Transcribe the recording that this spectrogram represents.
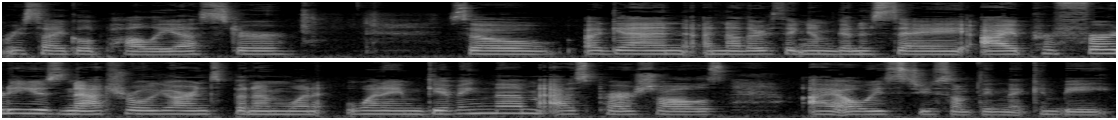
recycled polyester. So again, another thing I'm going to say, I prefer to use natural yarns, but I'm when, when I'm giving them as prayer shawls, I always do something that can be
